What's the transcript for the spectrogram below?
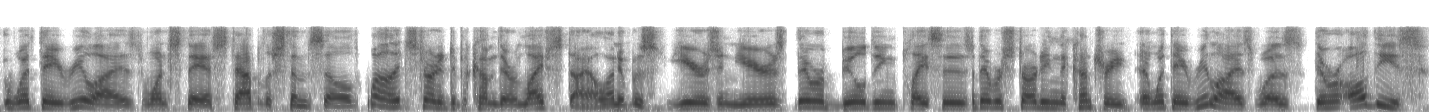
What they realized once they established themselves, well, it started to become their lifestyle. And it was years and years. They were building places, they were starting the country. And what they realized was there were all these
